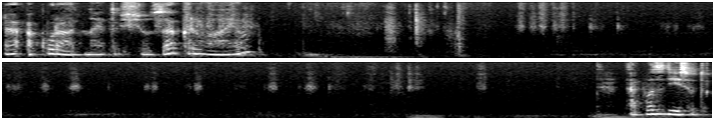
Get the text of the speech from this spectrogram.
Да, аккуратно это все закрываем. Так, вот здесь вот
